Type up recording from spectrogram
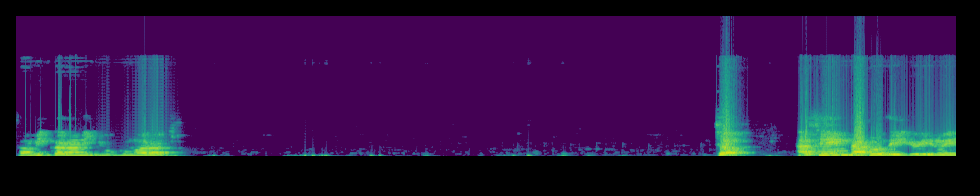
સમીકરણ યુગ્મ રચો ચલ, આ સેમ દાખલો થઈ ગયો, એનો એ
